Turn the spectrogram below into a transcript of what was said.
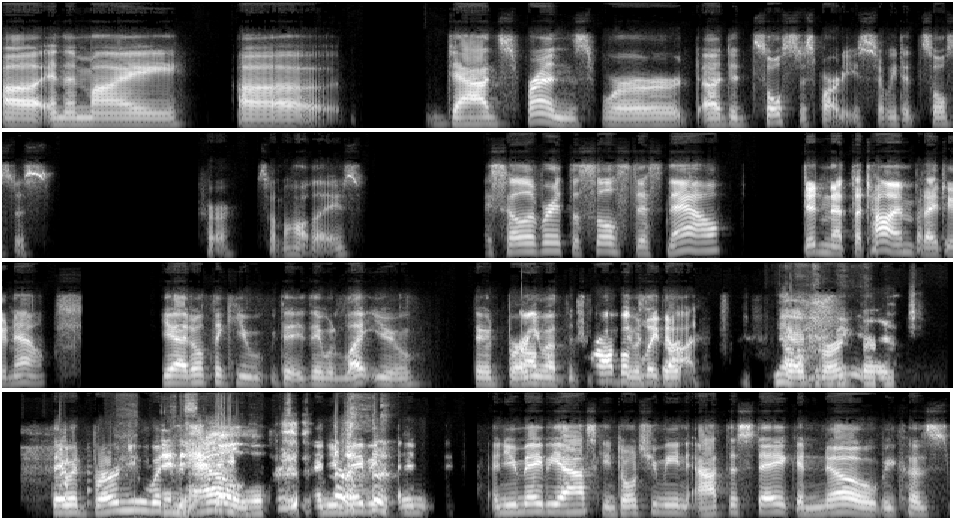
Uh, and then my uh dad's friends were uh, did solstice parties, so we did solstice for some holidays. I celebrate the solstice now. Didn't at the time, but I do now. Yeah, I don't think you they, they would let you. They would burn you at the they would Probably bur- not. No, would burn you. They would burn you with in the stake, hell. and you may be and, and you may be asking, don't you mean at the stake? And no, because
